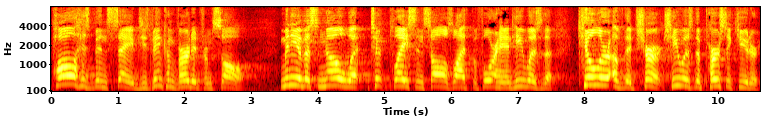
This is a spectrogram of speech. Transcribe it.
Paul has been saved. He's been converted from Saul. Many of us know what took place in Saul's life beforehand. He was the killer of the church. He was the persecutor.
